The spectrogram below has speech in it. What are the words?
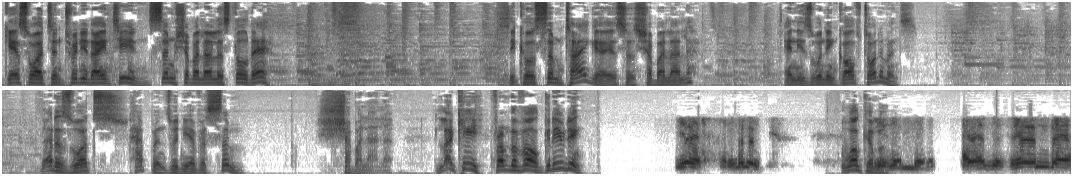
Guess what? In 2019, Sim Shabalala is still there. Because Sim Tiger is a Shabalala and he's winning golf tournaments. That is what happens when you have a Sim Shabalala. Lucky from the vault. Good evening. Yes, Robert. Welcome. I was a vendor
